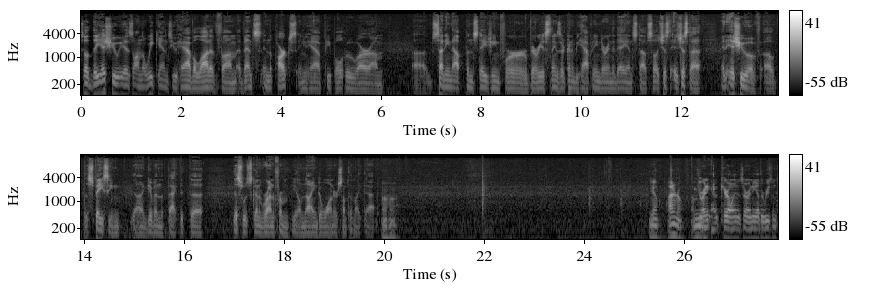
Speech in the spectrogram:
So the issue is on the weekends, you have a lot of um, events in the parks, and you have people who are um, uh, setting up and staging for various things that are going to be happening during the day and stuff. So it's just it's just a an issue of, of the spacing, uh, given the fact that uh, this was going to run from you know nine to one or something like that. Yeah, I don't know. I Is there any, uh, Caroline? Is there any other reasons?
